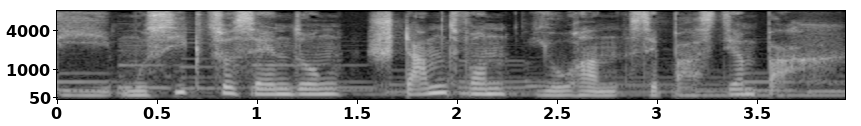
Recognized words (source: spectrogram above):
Die Musik zur Sendung stammt von Johann Sebastian Bach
